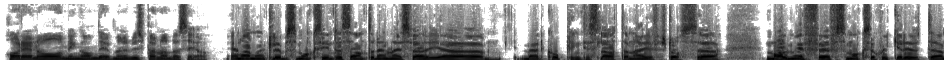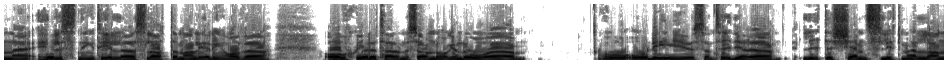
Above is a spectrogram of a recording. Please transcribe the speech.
har en aning om det, men det blir spännande att se. En annan klubb som också är intressant att nämna i Sverige eh, med koppling till Zlatan är ju förstås eh, Malmö FF som också skickade ut en eh, hälsning till Zlatan med anledning av avskedet här under söndagen. Då, och, och, det är ju sedan tidigare lite känsligt mellan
